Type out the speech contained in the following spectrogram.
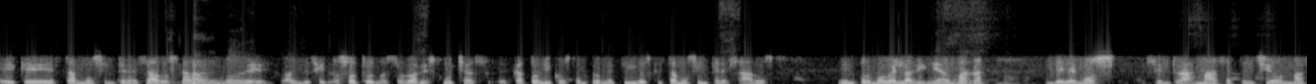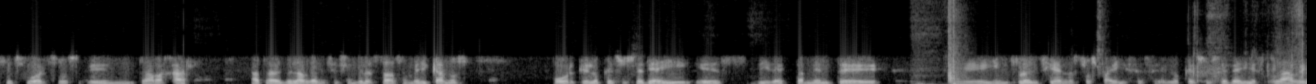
eh, que estamos interesados, cada uno de, al decir nosotros, nuestros radioescuchas, eh, católicos comprometidos, que estamos interesados en promover la dignidad humana, debemos centrar más atención, más esfuerzos en trabajar a través de la Organización de los Estados Americanos, porque lo que sucede ahí es directamente eh, influencia en nuestros países. Lo que sucede ahí es clave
